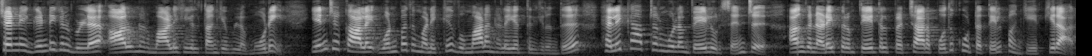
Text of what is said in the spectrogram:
சென்னை கிண்டியில் உள்ள ஆளுநர் மாளிகையில் தங்கியுள்ள மோடி இன்று காலை ஒன்பது மணிக்கு விமான நிலையத்தில் இருந்து ஹெலிகாப்டர் மூலம் வேலூர் சென்று அங்கு நடைபெறும் தேர்தல் பிரச்சார பொதுக்கூட்டத்தில் பங்கேற்கிறார்.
